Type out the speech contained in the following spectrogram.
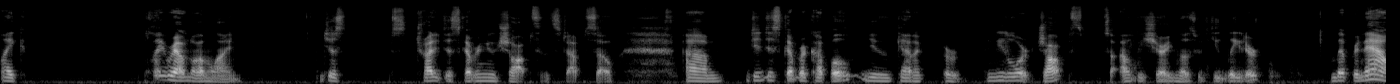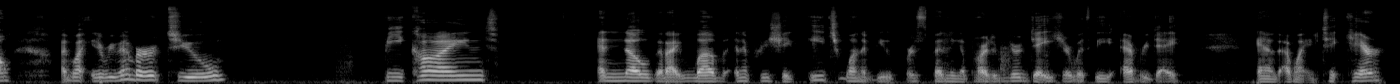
like play around online. Just try to discover new shops and stuff. So, um, did discover a couple new kind of, or needlework shops. So I'll be sharing those with you later. But for now, I want you to remember to be kind, and know that I love and appreciate each one of you for spending a part of your day here with me every day. And I want you to take care.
